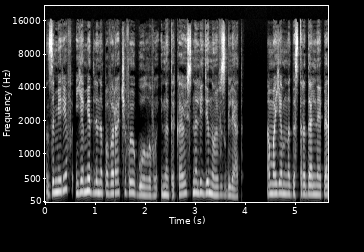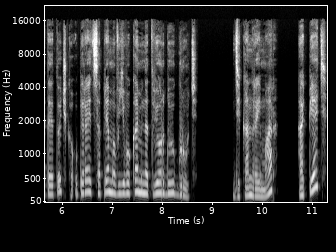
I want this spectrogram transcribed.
Замерев, я медленно поворачиваю голову и натыкаюсь на ледяной взгляд. А моя многострадальная пятая точка упирается прямо в его каменно-твердую грудь. Декан Реймар? Опять?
